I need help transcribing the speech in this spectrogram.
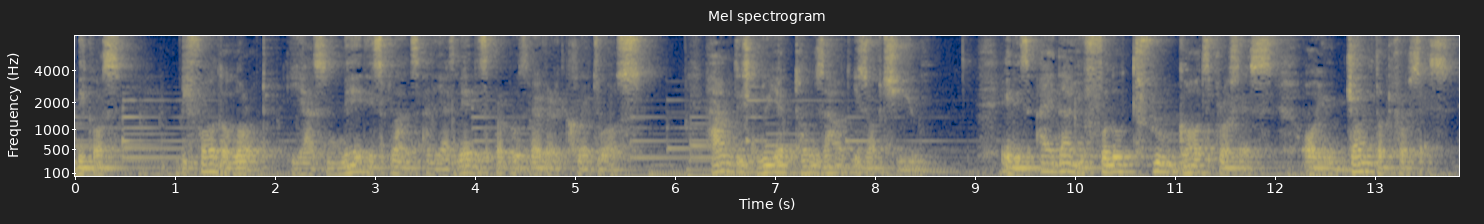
Because before the Lord, He has made His plans and He has made His purpose very, very clear to us. How this new year turns out is up to you. It is either you follow through God's process or you jump the process.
